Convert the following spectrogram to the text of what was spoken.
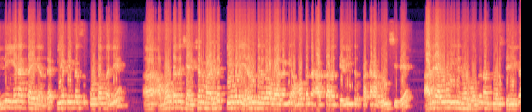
ಇಲ್ಲಿ ಏನಾಗ್ತಾ ಇದೆ ಅಂದ್ರೆ ಪಿ ಎಫ್ ಎಂ ಎಸ್ ಪೋರ್ಟಲ್ನಲ್ಲಿ ಅಮೌಂಟ್ ಅನ್ನು ಸ್ಯಾಂಕ್ಷನ್ ಮಾಡಿದ ಕೇವಲ ಎರಡು ದಿನಗಳ ಒಳಗಾಗಿ ಅಮೌಂಟ್ ಅನ್ನ ಹಾಕ್ತಾರ ಅಂತ ಹೇಳಿ ಇದ್ರ ಪ್ರಕಾರ ರೂಲ್ಸ್ ಇದೆ. ಆದ್ರೆ ಅವರು ಇಲ್ಲಿ ನೋಡಬಹುದು ನಾನು ತೋರಿಸ್ತೀನಿ ಈಗ.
